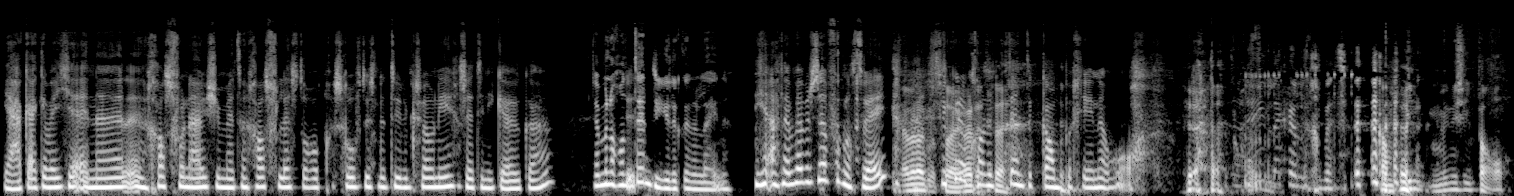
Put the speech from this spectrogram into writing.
Ja, kijk, en weet je, en, eh, een gasfornuisje met een gasfles erop geschroefd is natuurlijk zo neergezet in die keuken. We hebben nog een Dus- tent die jullie kunnen lenen. Ja, nou, we hebben er zelf ook nog twee. we hebben ook nog we kunnen ook gewoon een tentenkamp beginnen. Oh, ja. Een heel lekker luchtbed. Camping Municipal.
